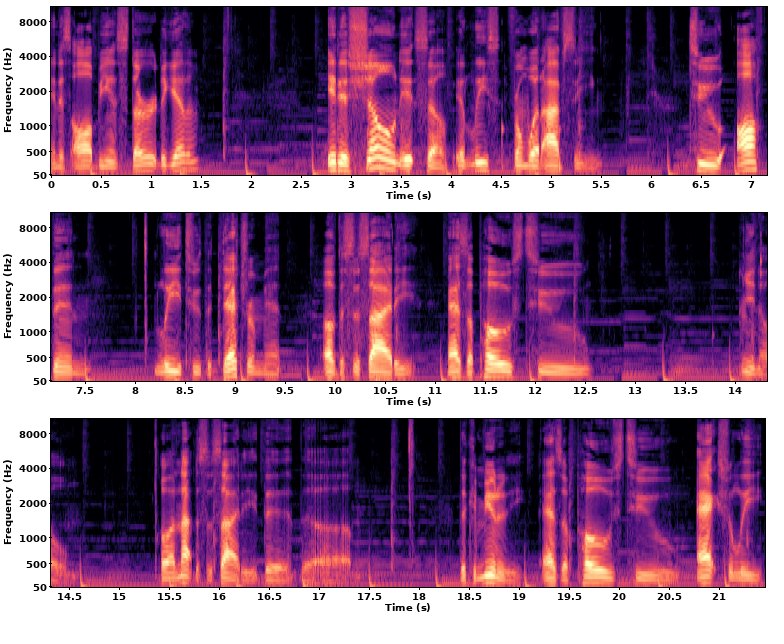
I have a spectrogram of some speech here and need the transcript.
and it's all being stirred together it has shown itself at least from what i've seen to often lead to the detriment of the society as opposed to you know well not the society the the um, the community as opposed to actually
